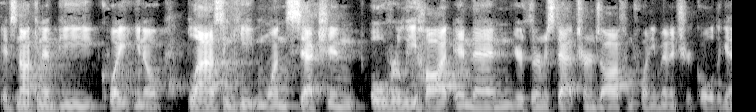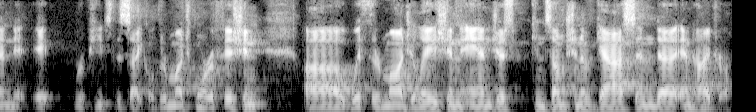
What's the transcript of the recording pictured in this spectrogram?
It's not going to be quite, you know, blasting heat in one section, overly hot, and then your thermostat turns off in 20 minutes, you're cold again. It, it repeats the cycle. They're much more efficient uh, with their modulation and just consumption of gas and uh, and hydro.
